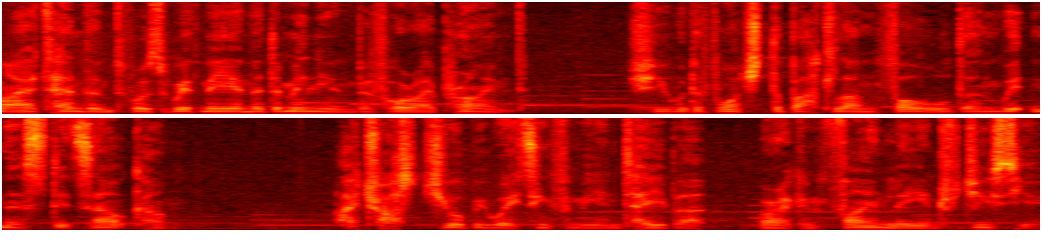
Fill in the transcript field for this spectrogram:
My attendant was with me in the Dominion before I primed. She would have watched the battle unfold and witnessed its outcome. I trust you'll be waiting for me in Tabor, where I can finally introduce you.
